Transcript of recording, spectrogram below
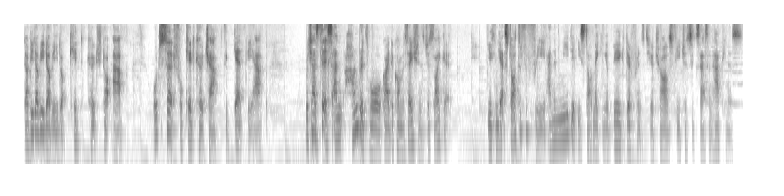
www.kidcoach.app or just search for Kid Coach app to get the app, which has this and hundreds more guided conversations just like it. You can get started for free and immediately start making a big difference to your child's future success and happiness.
